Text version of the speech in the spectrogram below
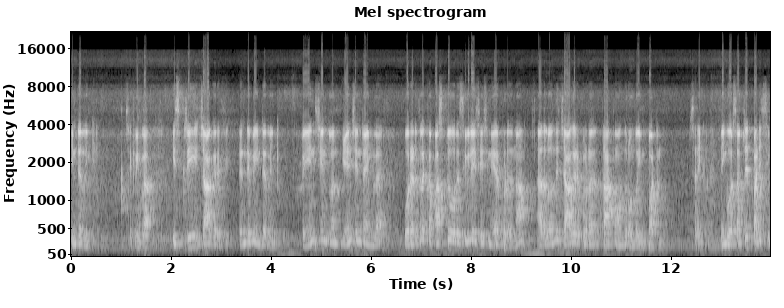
இன்டர்லிங்க் சரிங்களா? ஹிஸ்ட்ரி ஜாகிரபி ரெண்டுமே இன்டர்லிங்க் இப்போ ஏன்ஷியன்ட்ல ஏன்ஷியன் டைமில் ஒரு இடத்துல ஃபஸ்ட்டு ஒரு சிவிலைசேஷன் ஏற்படுதுன்னா அதில் வந்து ஜாகிரபியோட தாக்கம் வந்து ரொம்ப இம்பார்ட்டன்ட் சரிங்களா? நீங்க ஒரு சப்ஜெக்ட் படிச்சு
